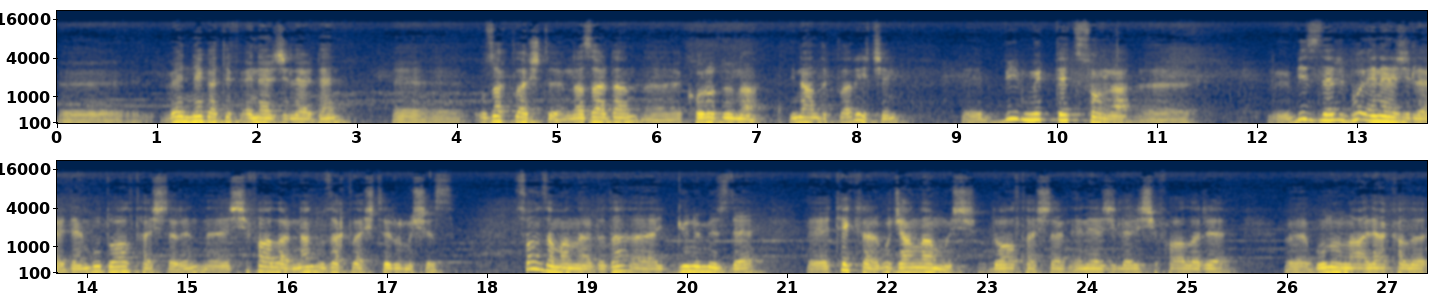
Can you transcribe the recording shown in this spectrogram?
e, ve negatif enerjilerden e, uzaklaştığı, nazardan e, koruduğuna inandıkları için e, bir müddet sonra e, bizler bu enerjilerden, bu doğal taşların e, şifalarından uzaklaştırılmışız. Son zamanlarda da e, günümüzde e, tekrar bu canlanmış. Doğal taşların enerjileri, şifaları, e, bununla alakalı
